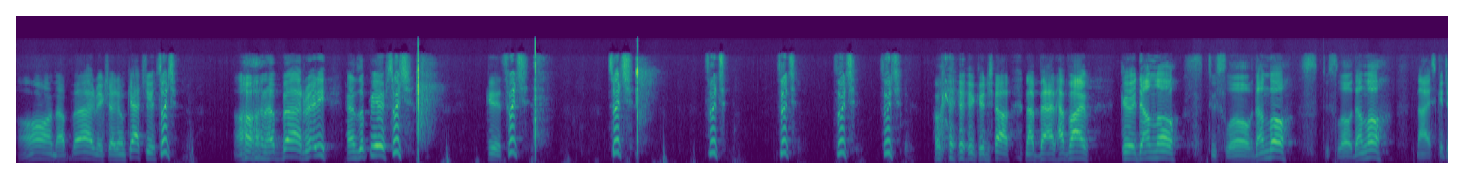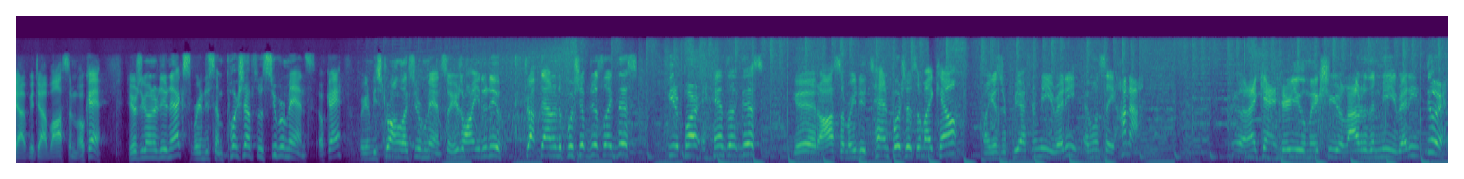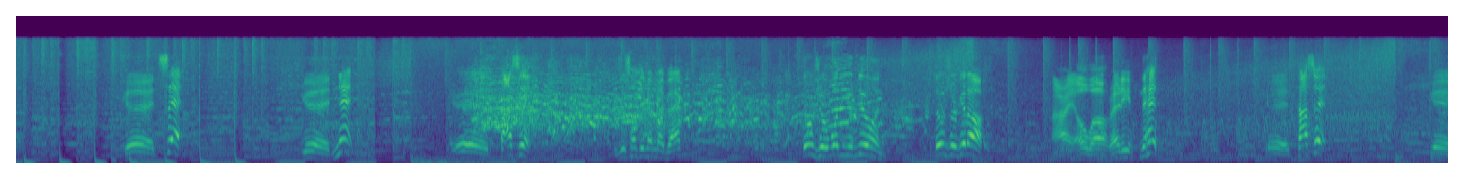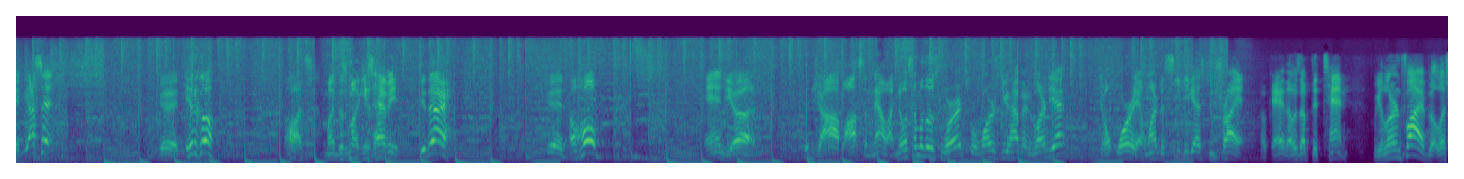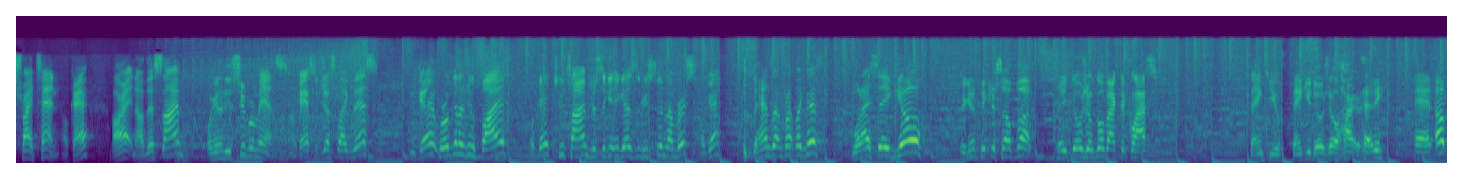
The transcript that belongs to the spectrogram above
Oh, not bad. Make sure I don't catch you. Switch. Oh, not bad. Ready? Hands up here. Switch. Good. Switch. Switch. Switch. Switch. Switch. Switch. Okay, good job. Not bad. High five. Good. Down low. Too slow. Down low. Too slow. Down low. Nice. Good job. Good job. Awesome. Okay. Here's what we're going to do next. We're going to do some push-ups with Supermans. Okay? We're going to be strong like Superman. So here's what I want you to do. Drop down into push-up just like this. Feet apart. Hands like this. Good. Awesome. We're going to do 10 push-ups on my count. Want you guys to repeat after me. Ready? Everyone say Hana. I can't hear you. Make sure you're louder than me. Ready? Do it. Good. Set. Good. Net. Good. Pass it. Is there something on my back? Dojo, what are you doing? Dojo, get off. All right. Oh, well. Ready? Net. Good. Toss it. Good. Yas it. Good. Here we go. Oh, this monkey's heavy. You there? Good. A hope. And you're. Good job. Awesome. Now, I know some of those words were words you haven't learned yet. Don't worry. I wanted to see if you guys can try it. Okay? That was up to 10. We learned five, but let's try 10. Okay? All right. Now, this time, we're to do Supermans. Okay? So just like this. Okay? We're to do five. Okay? Two times just to get you guys to do the numbers. Okay? So hands out in front like this. When I say go, you're gonna pick yourself up. Ready, Dojo, go back to class. Thank you. Thank you, Dojo. All right, ready? And up.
